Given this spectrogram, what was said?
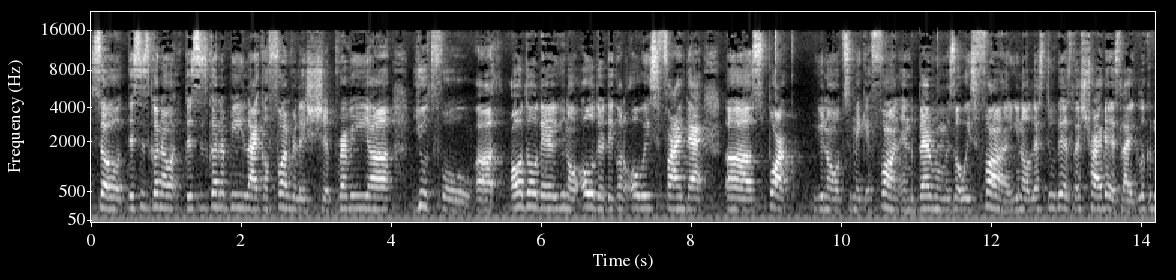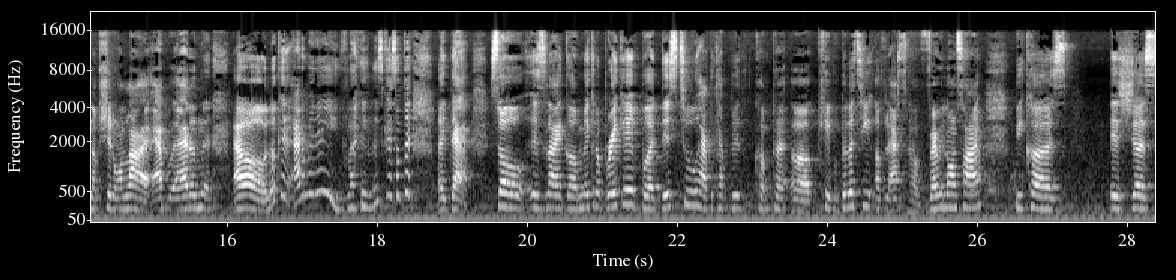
So this is gonna this is gonna be like a fun relationship, very uh, youthful. Uh, although they're you know older, they're gonna always find that uh, spark you know, to make it fun. And the bedroom is always fun. You know, let's do this, let's try this. Like looking up shit online. Apple, Adam, oh, look at Adam and Eve. Like, let's get something like that. So it's like uh, make it or break it. But these two have the cap- uh, capability of lasting a very long time because it's just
